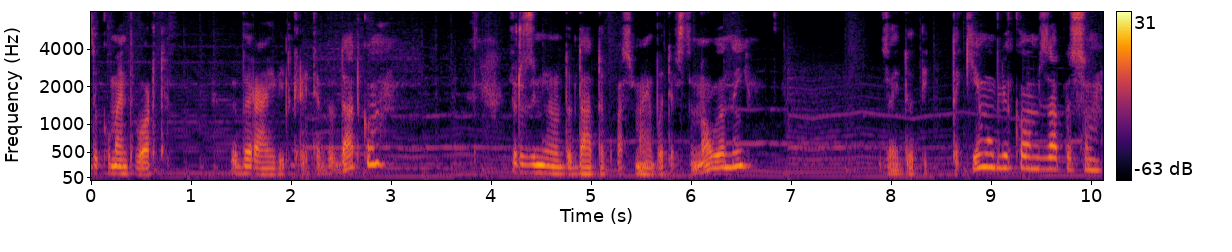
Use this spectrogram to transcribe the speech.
документ Word. Вибираю відкрити в додатку. Зрозуміло, додаток у вас має бути встановлений. Зайду під таким обліковим записом.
